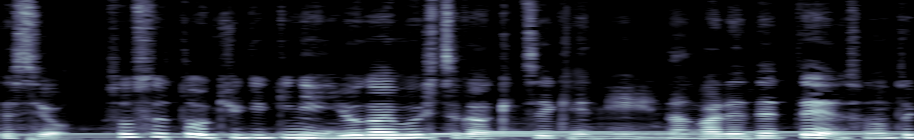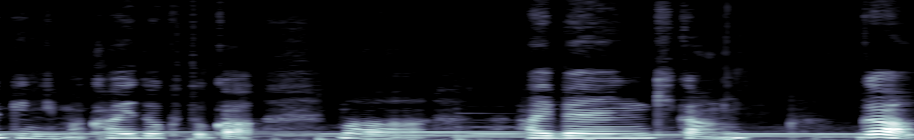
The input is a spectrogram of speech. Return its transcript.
ですよ。そうすると急激に有害物質が血液に流れ出てその時にま解毒とか、まあ、排便器官が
